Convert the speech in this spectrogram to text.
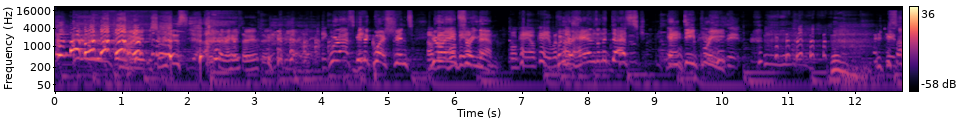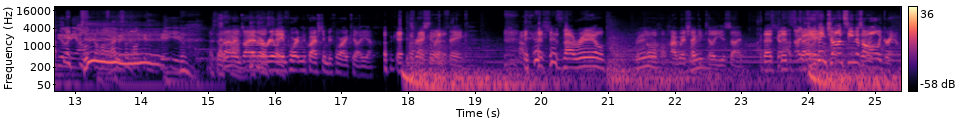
Alright, should we just? Yeah. Stay right here. Stay right here. Stay right here. We're asking the questions. Okay, You're we'll answering them. Okay. Okay. What's Put up? your hands on the desk Okay. and deep breathe. You can't steal any alcohol. I just fucking hit you. That's it. Simons, I have a really safe. important question before I kill you. Okay. Is okay, go wrestling ahead. fake? That shit's not real. Real. Oh, I wish I could kill you, side. That shit's fake. do you think John Cena's a hologram?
